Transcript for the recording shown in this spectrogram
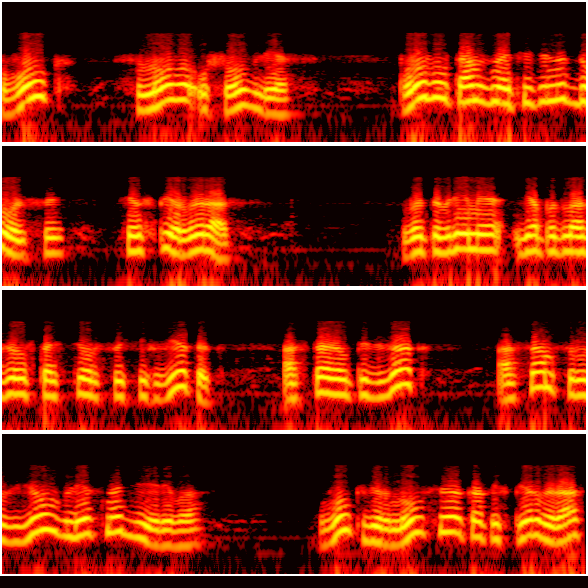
Волк снова ушел в лес. Пробыл там значительно дольше, чем в первый раз. В это время я подложил в костер сухих веток, оставил пиджак, а сам с ружьем влез на дерево. Волк вернулся, как и в первый раз,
